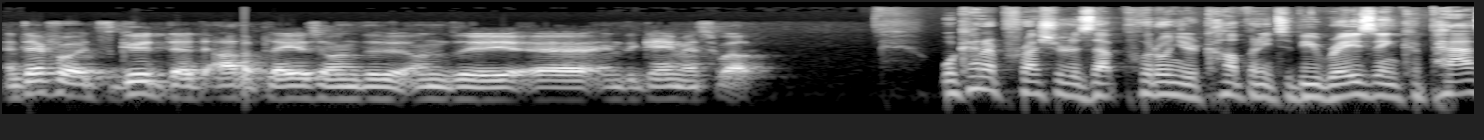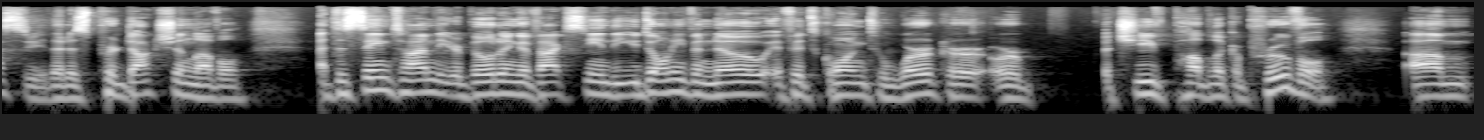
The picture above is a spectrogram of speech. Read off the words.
And therefore, it's good that other players on the, on the, uh, in the game as well. What kind of pressure does that put on your company to be raising capacity, that is production level, at the same time that you're building a vaccine that you don't even know if it's going to work or, or achieve public approval? Um,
